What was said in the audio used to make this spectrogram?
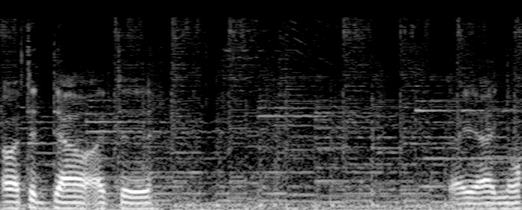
Oh, I have to down. I have to oh, diagonal.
